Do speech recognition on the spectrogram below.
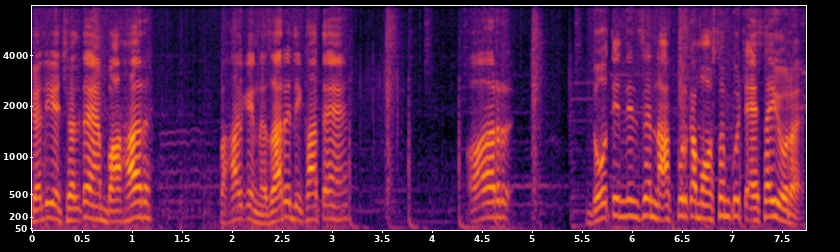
चलिए चलते हैं बाहर। बाहर के नज़ारे दिखाते हैं। और दो तीन दिन से नागपुर का मौसम कुछ ऐसा ही हो रहा है।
